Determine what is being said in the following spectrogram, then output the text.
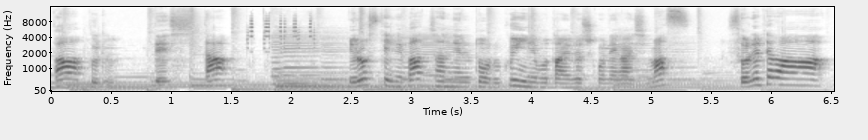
パープルでした。よろしければチャンネル登録いいねボタンよろしくお願いします。それでは。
